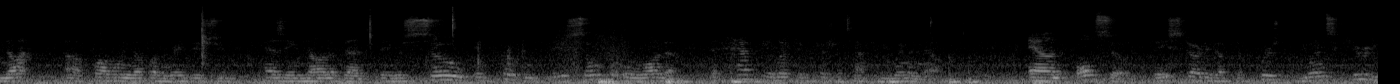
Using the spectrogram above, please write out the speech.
not uh, following up on the rape issue as a non-event. They were so important, they were so important in Rwanda that half the elected officials have to be women now. And also, they started up the first UN Security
